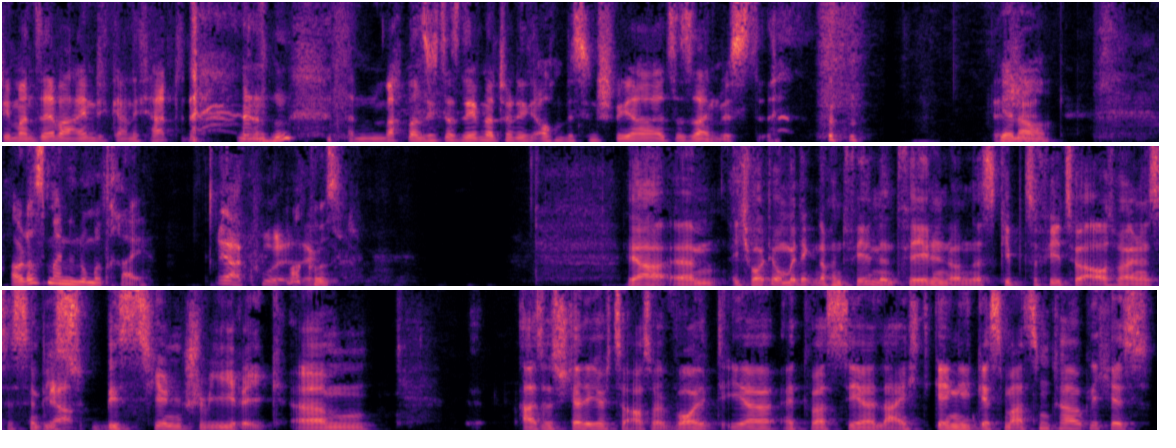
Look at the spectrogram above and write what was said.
den man selber eigentlich gar nicht hat, mhm. dann macht man sich das Leben natürlich auch ein bisschen schwerer, als es sein müsste. genau. Schön. Aber das ist meine Nummer drei. Ja, cool. Markus. Ja, ähm, ich wollte unbedingt noch einen Film empfehlen und es gibt so viel zur Auswahl und es ist ein bis, ja. bisschen schwierig. Ähm, also stelle ich euch zur Auswahl. Wollt ihr etwas sehr leichtgängiges, massentaugliches?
